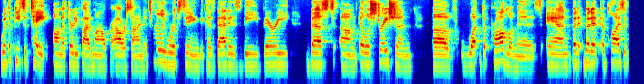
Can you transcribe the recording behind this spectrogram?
with a piece of tape on the 35 mile per hour sign, it's really worth seeing because that is the very best um, illustration of what the problem is and but but it applies in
